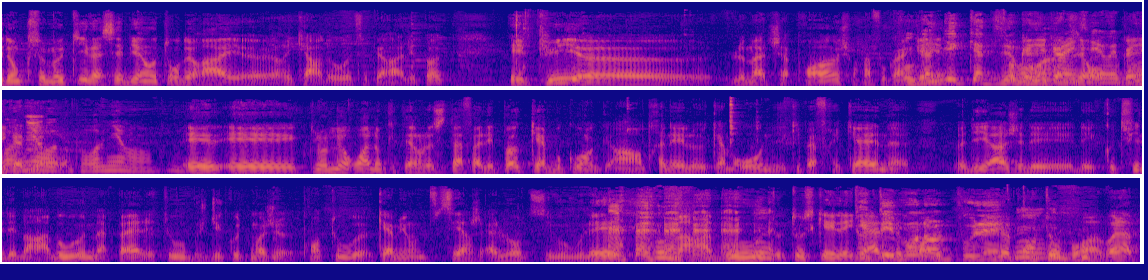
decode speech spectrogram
et donc se motive assez bien autour de Rai, euh, Ricardo, etc. à l'époque. Et puis, euh, le match approche. Enfin, faut quand même faut gagner 4-0. Faut gagner 4-0. pour, revenir, Et, Claude Leroy, donc, qui était dans le staff à l'époque, qui a beaucoup entraîné le Cameroun, l'équipe africaine, me dit Ah, j'ai des, coups de fil des marabouts, il m'appelle et tout. Je dis Écoute, moi, je prends tout, euh, camion Serge à Lourdes, si vous voulez, marabout, tout, ce qui est légal. Tout est je bon prends, dans le poulet. Je prends tout pour, voilà,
